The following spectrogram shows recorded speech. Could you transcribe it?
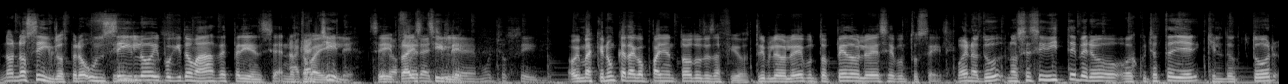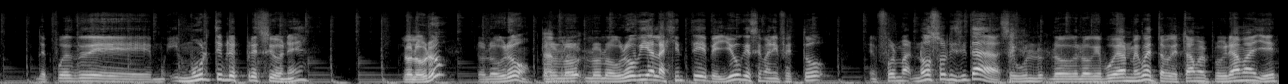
No, no siglos, pero un siglo y poquito más de experiencia en nuestro país. Chile. Sí, Price Chile. Muchos siglos. Hoy más que nunca te acompañan todos tus desafíos. www.pws.cl. Bueno, tú no sé si viste, pero o escuchaste ayer que el doctor, después de múltiples presiones. ¿Lo logró? Lo logró, pero lo, logró vía la gente de Peyó que se manifestó en forma no solicitada, según lo, que pude darme cuenta, porque estábamos en el programa ayer,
